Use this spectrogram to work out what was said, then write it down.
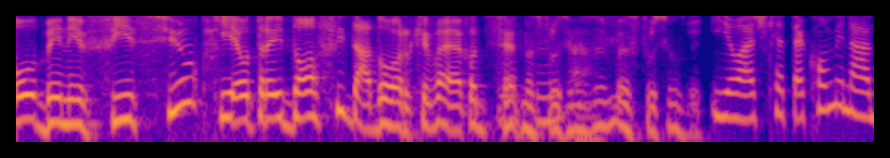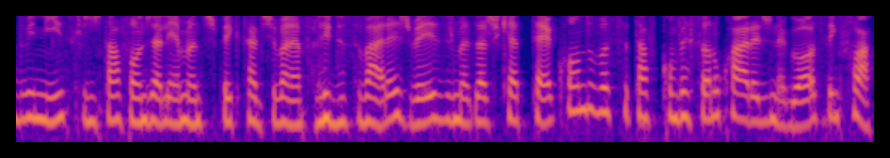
o benefício que é o trade-off da dor que vai acontecer nos próximos, nos próximos meses. E eu acho que até combinado no início, que a gente tava falando de alinhamento de expectativa, né? Falei disso várias vezes, mas acho que até quando você tá conversando com a área de negócio, tem que falar:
